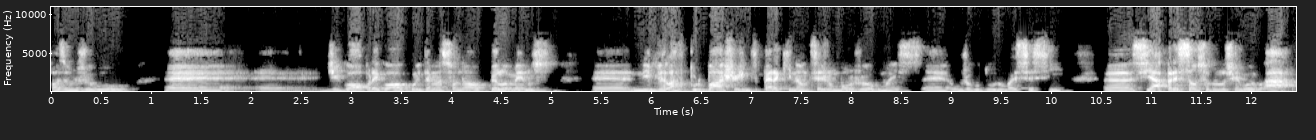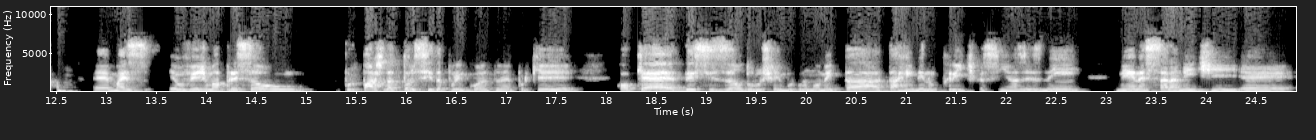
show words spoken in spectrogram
fazer um jogo é, é, de igual para igual com o Internacional, pelo menos é, nivelado por baixo. A gente espera que não, que seja um bom jogo, mas é, um jogo duro vai ser sim. Uh, se há pressão sobre o Luxemburgo, ah, é, mas eu vejo uma pressão por parte da torcida por enquanto, né? Porque qualquer decisão do Luxemburgo no momento tá, tá rendendo crítica, assim, às vezes nem, nem é necessariamente é,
